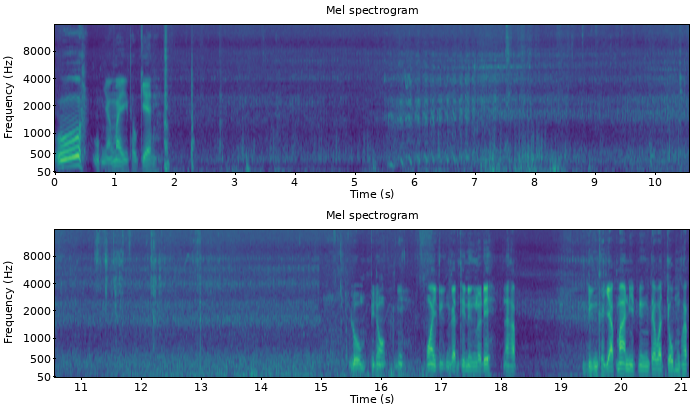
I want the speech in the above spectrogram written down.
โอ้อุ้มยังไม่เท่าแก่นี่ ลมพี่น้องนี่ห้อยดึงกันทีหนึ่งแล้วเด้นะครับ ดึงขยับมานิดนึงแต่ว่าจมครับ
